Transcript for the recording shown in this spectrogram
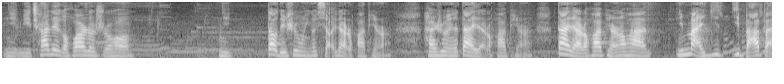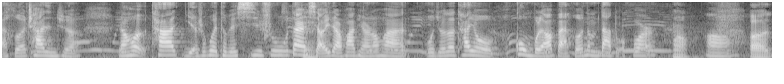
你你插这个花的时候，你到底是用一个小一点的花瓶，还是用一个大一点的花瓶？大一点的花瓶的话。你买一一把百合插进去，然后它也是会特别稀疏。但是小一点花瓶的话，我觉得它又供不了百合那么大朵花儿。嗯啊呃，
